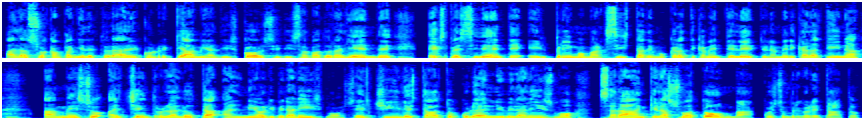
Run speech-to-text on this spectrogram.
Alla sua campagna elettorale, con richiami a discorsi di Salvador Allende, ex presidente e il primo marxista democraticamente eletto in America Latina, ha messo al centro la lotta al neoliberalismo. Se il Cile è stato culla del liberalismo, sarà anche la sua tomba, questo è un virgolettato,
